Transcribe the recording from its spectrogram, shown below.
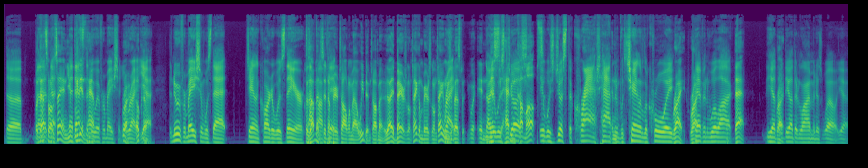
the. But that's what I'm saying. You- we didn't have- new information. Right, right. okay. Yeah, the new information was that Jalen Carter was there. Because I've been sitting up here talking about. We've been talking about. Hey, Bears gonna take him. Bears gonna take him. He's Right. the best. And No, this it was hadn't just, come up. It was just the crash happened And- with Chandler LeCroy, right. Right. Kevin Willock, that. the other right. the other lineman as well. Yeah.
